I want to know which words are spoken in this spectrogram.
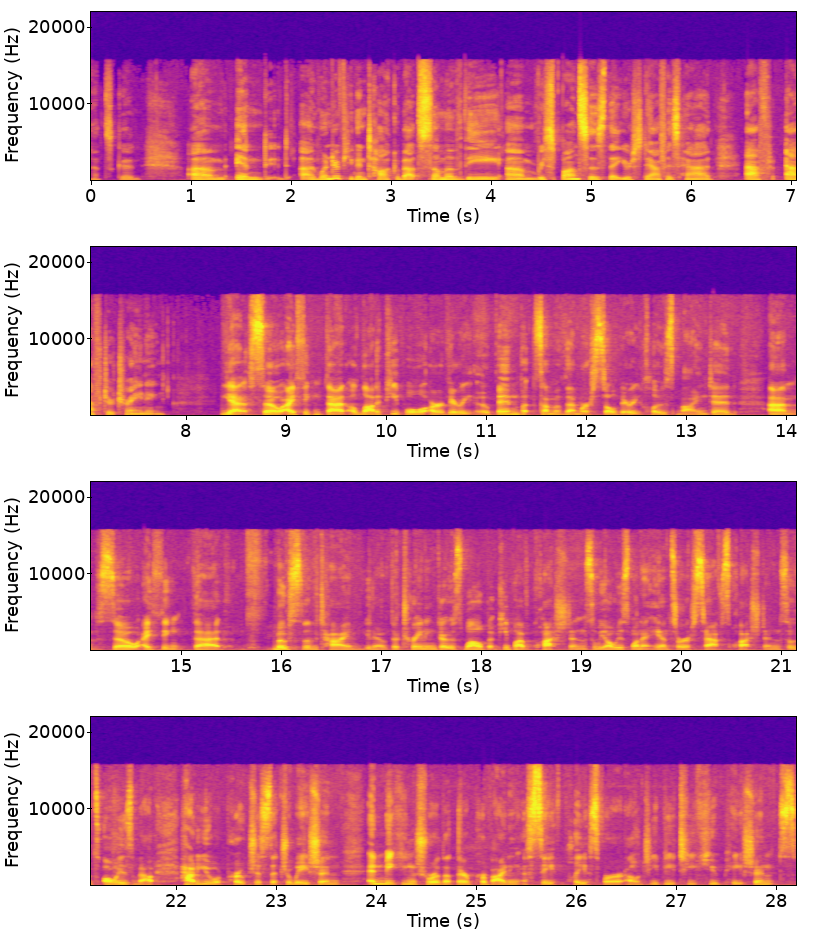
That's good. Um, and I wonder if you can talk about some of the um, responses that your staff has had af- after training. Yeah, so I think that a lot of people are very open, but some of them are still very closed minded. Um, so I think that most of the time, you know, the training goes well, but people have questions. So we always want to answer staff's questions. So it's always about how do you approach a situation and making sure that they're providing a safe place for LGBTQ patients.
